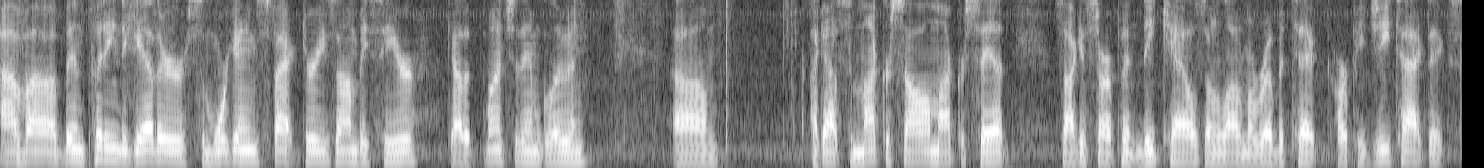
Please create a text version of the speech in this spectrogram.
I've uh, been putting together some Wargames Factory zombies here. Got a bunch of them gluing. Um, I got some Micro Sol, microset, so I can start putting decals on a lot of my Robotech RPG tactics.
